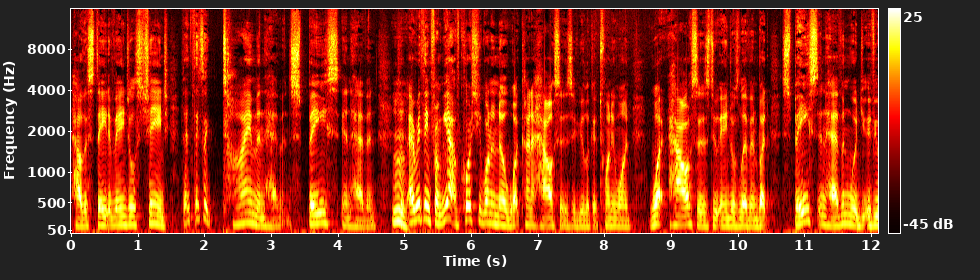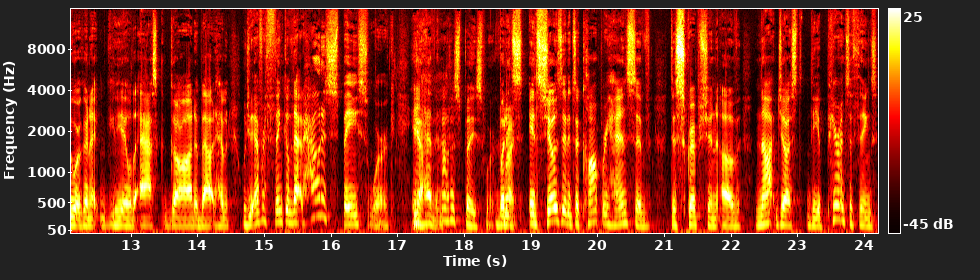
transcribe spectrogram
how the state of angels change. Then things like time in heaven, space in heaven. So hmm. everything from, yeah, of course you want to know what kind of houses, if you look at 21, what houses do angels live in? But space in heaven, would you, if you were going to be able to ask God about heaven, would you ever think of that? How does space work in yeah. heaven? How does space work? But Right. it's, it shows that it's a comprehensive description of not just the appearance of things,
